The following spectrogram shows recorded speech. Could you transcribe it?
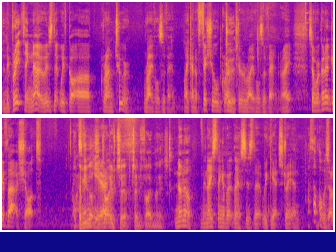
And the great thing now is that we've got a Grand Tour rivals event, like an official Grand Good. Tour rivals event, right? So we're going to give that a shot. It's Have you got here. to drive to it for 25 minutes? No, no. The nice thing about this is that we get straight in. I thought I was That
